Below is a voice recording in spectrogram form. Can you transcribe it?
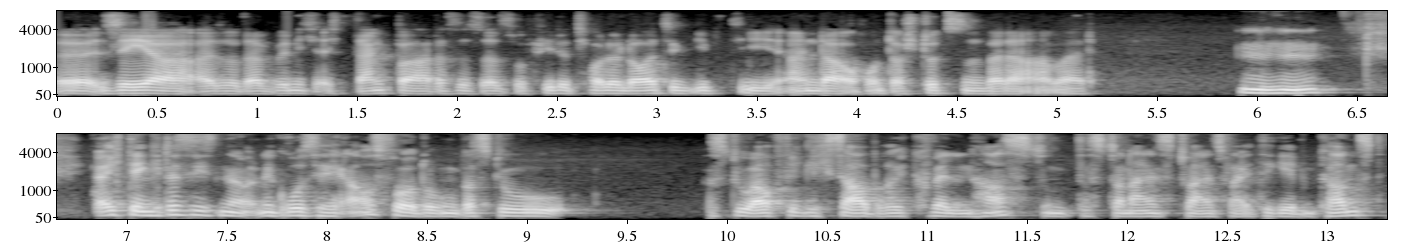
äh, sehr. Also da bin ich echt dankbar, dass es da so viele tolle Leute gibt, die einen da auch unterstützen bei der Arbeit. Mhm. Ja, ich denke, das ist eine, eine, große Herausforderung, dass du, dass du auch wirklich saubere Quellen hast und das dann eins zu eins weitergeben kannst.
